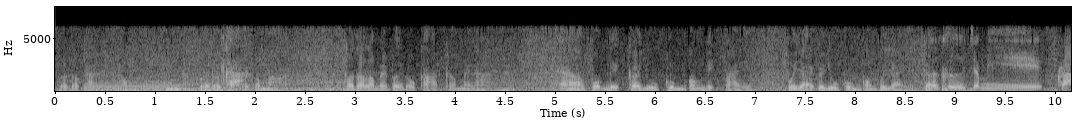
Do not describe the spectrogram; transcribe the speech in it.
เปิดโอกาสให้เขาอืมอืมเปิดโอกาสค่ะให้เขามาเพ ราะถ้าเราไม่เปิดโอกาสก็ไม่ได้ฮะค่ะอ่าพวกเด็กก็อยู่กลุ่มของเด็กไป ผู้ใหญ่ก็อยู่กลุ่มของผู้ใหญ่ ก็คือจะมีพระ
